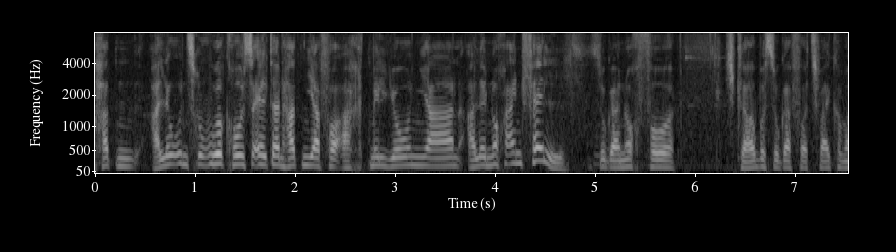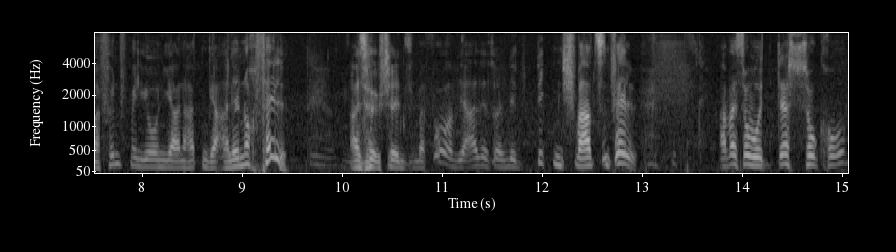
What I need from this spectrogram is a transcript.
hatten alle unsere Urgroßeltern hatten ja vor 8 Millionen Jahren alle noch ein Fell. Sogar noch vor, ich glaube sogar vor 2,5 Millionen Jahren hatten wir alle noch Fell. Also stellen Sie sich mal vor, wir alle so mit dicken schwarzen Fell. Aber so, das so grob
